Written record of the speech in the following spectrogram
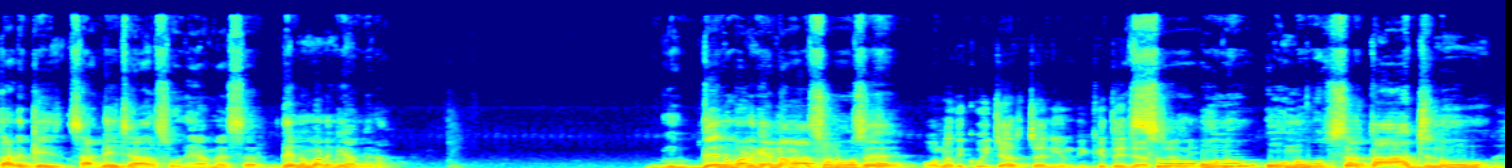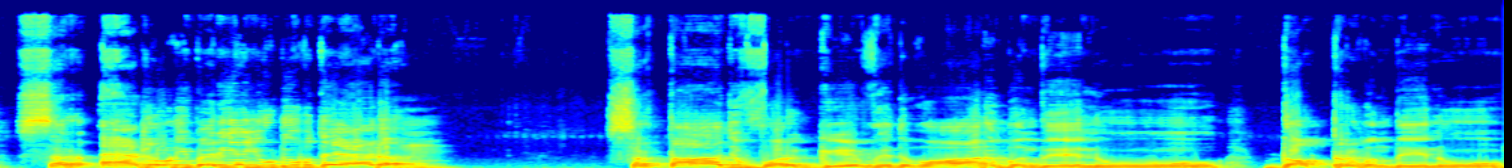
ਤੜਕੇ 4:30 ਸੁਣਿਆ ਮੈਂ ਸਰ ਦਿਨ ਬਣ ਗਿਆ ਮੇਰਾ। ਦਿਨ ਬਣ ਗਿਆ ਨਵਾਂ ਸੁਣੋ ਸਰ ਉਹਨਾਂ ਦੀ ਕੋਈ ਚਰਚਾ ਨਹੀਂ ਹੁੰਦੀ ਕਿਤੇ ਚਰਚਾ ਨਹੀਂ। ਉਹਨੂੰ ਉਹਨੂੰ ਸਰਤਾਜ ਨੂੰ ਸਰ ਐਡ ਲਾਉਣੀ ਪੈ ਰਹੀ ਹੈ YouTube ਤੇ ਐਡ ਸਰਤਾਜ ਵਰਗੇ ਵਿਦਵਾਨ ਬੰਦੇ ਨੂੰ ਡਾਕਟਰ ਬੰਦੇ ਨੂੰ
